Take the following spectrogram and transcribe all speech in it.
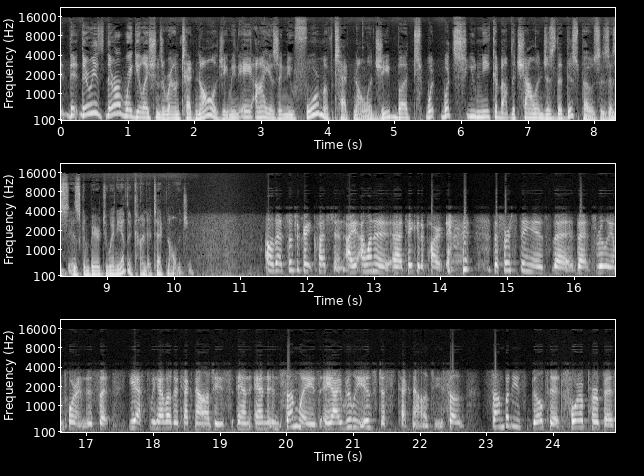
there is there are regulations around technology. I mean, AI is a new form of technology, but what what's unique about the challenges that this poses as, as compared to any other kind of technology? Oh, that's such a great question. I, I want to uh, take it apart. the first thing is that that's really important is that yes, we have other technologies, and and in some ways, AI really is just technology. So somebody's built it for a purpose,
